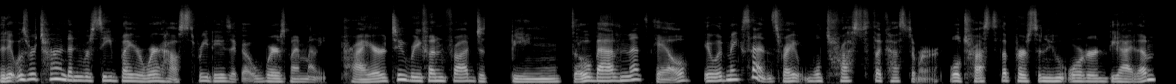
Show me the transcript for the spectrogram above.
that it was returned and received by your warehouse three days ago. Where's my money? Prior to refund fraud just being so bad in its scale, it would make sense, right? We'll trust the customer. We'll trust the person who ordered the item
